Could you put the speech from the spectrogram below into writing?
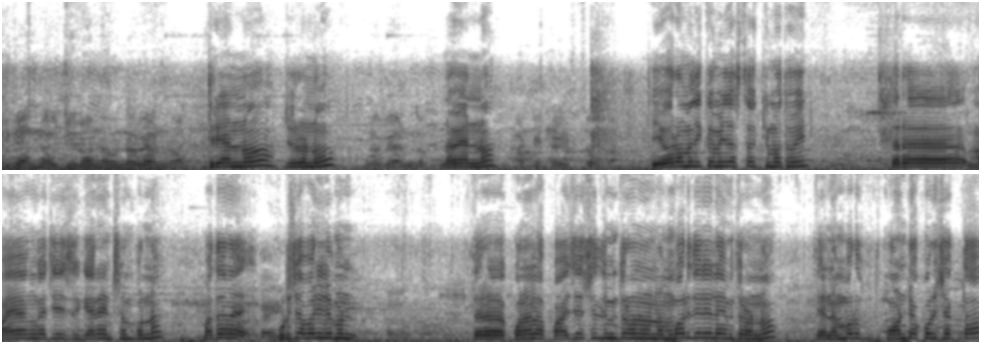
त्र्याण्णव झिरो नऊ नव्याण्णव. त्र्याण्णव झिरो नऊ नव्याण्णव. नव्याण्णव. एवढ्यामध्ये कमी जास्त किंमत होईल? तर माया अंगाची गॅरंटी संपूर्ण? मग नाही पुढच्या बारीला पण तर कोणाला पाहिजे असेल तर मित्रांनो नंबर दिलेला आहे मित्रांनो. त्या नंबरवर कॉन्टॅक्ट करू शकता.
